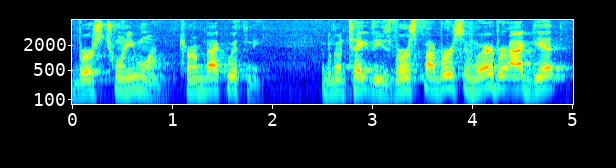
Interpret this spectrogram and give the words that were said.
Verse 21. Turn back with me. And we're going to take these verse by verse, and wherever I get,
